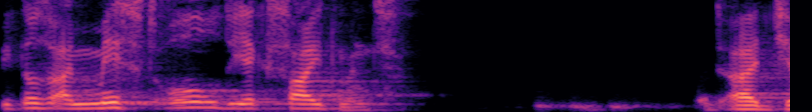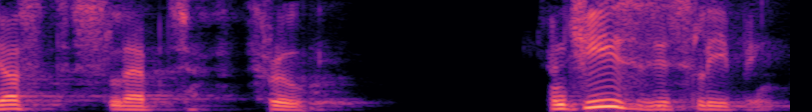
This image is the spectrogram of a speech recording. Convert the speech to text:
Because I missed all the excitement. I just slept through. And Jesus is sleeping.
